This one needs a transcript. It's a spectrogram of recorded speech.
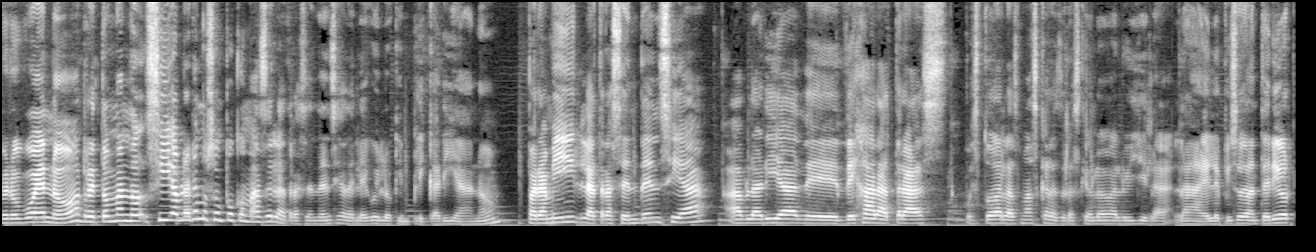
Pero bueno, retomando, sí, hablaremos un poco más de la trascendencia del ego y lo que implicaría, ¿no? Para mí, la trascendencia hablaría de dejar atrás, pues, todas las máscaras de las que hablaba Luigi la, el episodio anterior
